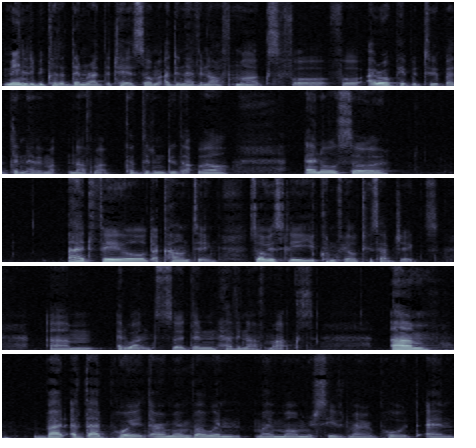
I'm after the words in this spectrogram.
mainly because I didn't write the test, so I didn't have enough marks for for. I wrote paper two, but didn't have enough marks because didn't do that well, and also. I had failed accounting, so obviously you couldn't fail two subjects. Um, at once, so it didn't have enough marks. Um, but at that point, I remember when my mom received my report, and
